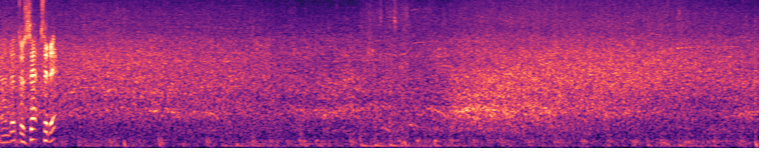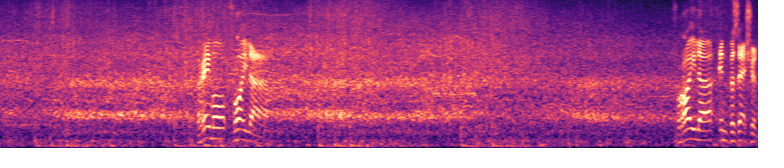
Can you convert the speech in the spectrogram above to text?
And intercepted it. Remo Freuler. Freuler in possession.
